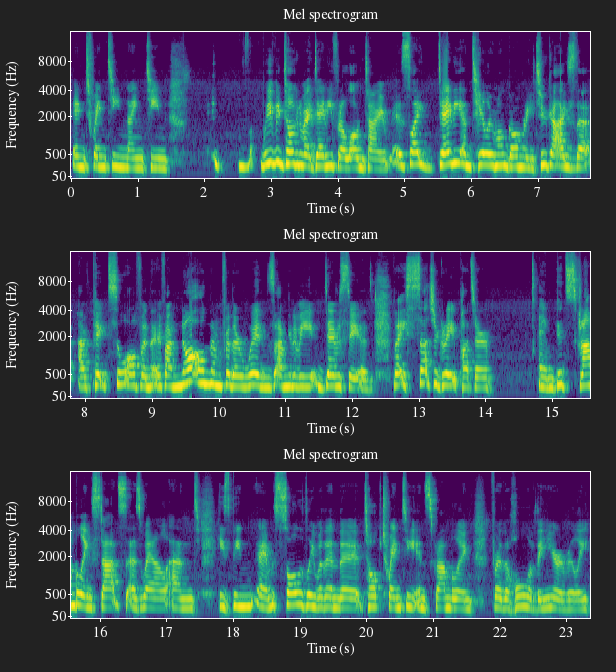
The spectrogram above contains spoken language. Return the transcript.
in 2019 we've been talking about Denny for a long time. It's like Denny and Taylor Montgomery, two guys that I've picked so often that if I'm not on them for their wins, I'm going to be devastated. But he's such a great putter. Um, good scrambling stats as well, and he's been um, solidly within the top 20 in scrambling for the whole of the year, really.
